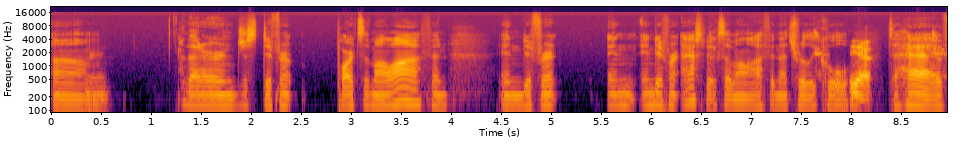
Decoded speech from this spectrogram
um, that are in just different parts of my life and in different in in different aspects of my life, and that's really cool Yeah. to have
